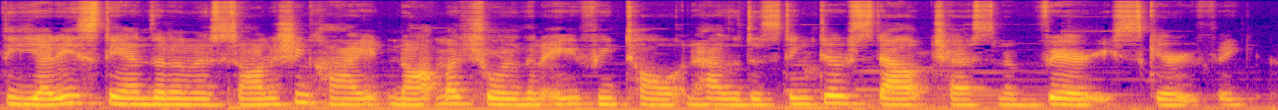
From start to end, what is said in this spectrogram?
The Yeti stands at an astonishing height, not much shorter than 8 feet tall, and has a distinctive stout chest and a very scary figure.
